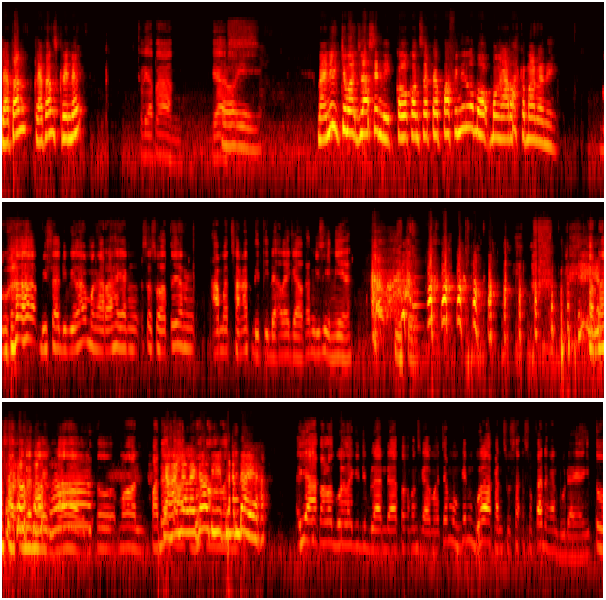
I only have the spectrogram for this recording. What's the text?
kelihatan? Kelihatan screennya? Kelihatan. Yes. Oh, iya. Nah, ini coba jelasin nih, kalau konsepnya Puff ini lo mau mengarah ke mana nih? Gua bisa dibilang mengarah yang sesuatu yang amat sangat tidak legalkan di sini ya. Gitu. Karena satu dan lain hal gitu, mon. Pada Yang hanya legal di lagi- Belanda ya? Iya, kalau gue lagi di Belanda ataupun segala macam, mungkin gue akan susah suka dengan budaya itu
